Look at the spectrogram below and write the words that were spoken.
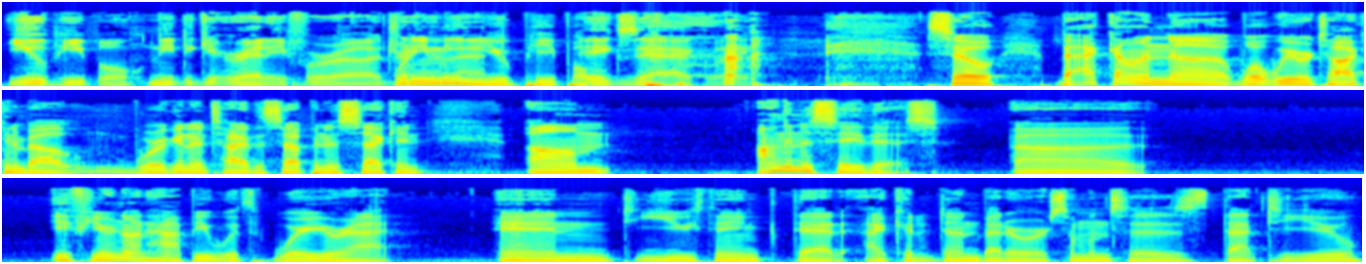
You people need to get ready for. Uh, what do you mean, that. you people? Exactly. So back on uh, what we were talking about, we're gonna tie this up in a second. Um, I'm gonna say this: uh, if you're not happy with where you're at, and you think that I could have done better, or someone says that to you,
